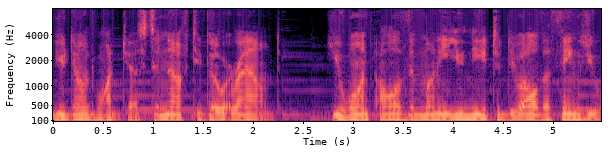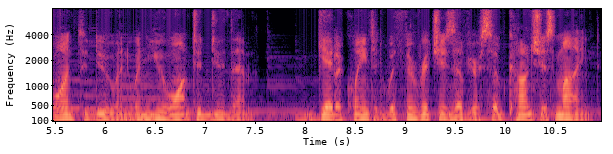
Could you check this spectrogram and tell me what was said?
You don't want just enough to go around. You want all the money you need to do all the things you want to do and when you want to do them. Get acquainted with the riches of your subconscious mind.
